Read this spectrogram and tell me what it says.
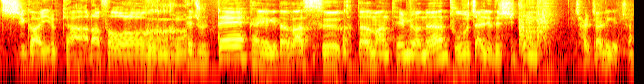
지가 이렇게 알아서 해줄 때 그냥 여기다가 슥 갖다만 대면은 두부 잘리듯이 좀 잘 잘리겠죠?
